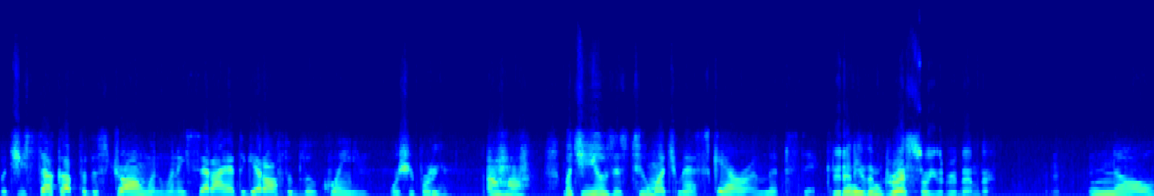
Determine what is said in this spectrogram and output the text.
but she stuck up for the strong one when he said I had to get off the Blue Queen. Was she pretty? Uh huh. But she uses too much mascara and lipstick. Did any of them dress so you'd remember? No,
